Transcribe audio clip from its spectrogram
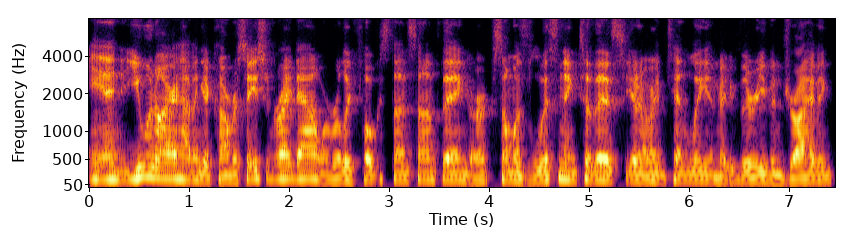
and you and I are having a conversation right now. We're really focused on something, or if someone's listening to this, you know, intently, and maybe they're even driving.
